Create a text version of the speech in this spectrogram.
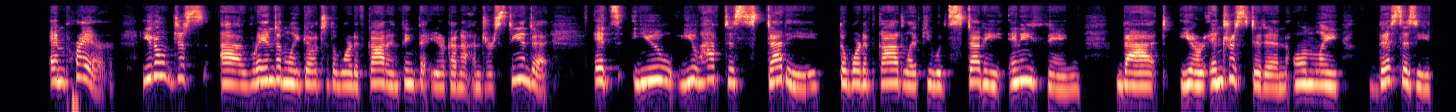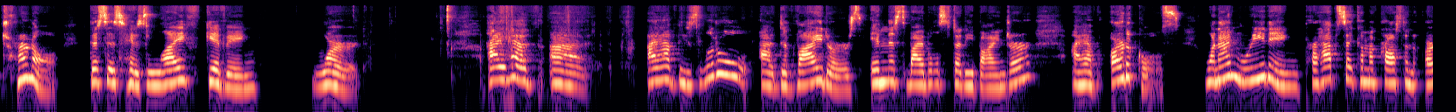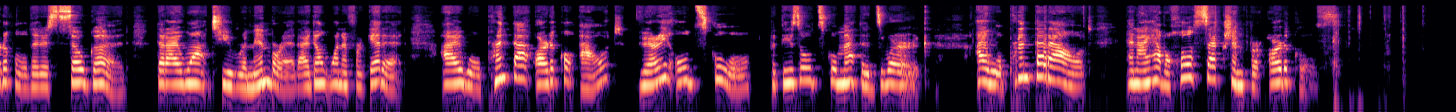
and prayer. You don't just uh, randomly go to the Word of God and think that you're going to understand it it's you you have to study the word of god like you would study anything that you're interested in only this is eternal this is his life-giving word i have uh I have these little uh, dividers in this Bible study binder. I have articles. When I'm reading, perhaps I come across an article that is so good that I want to remember it. I don't want to forget it. I will print that article out, very old school, but these old school methods work. I will print that out and I have a whole section for articles.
